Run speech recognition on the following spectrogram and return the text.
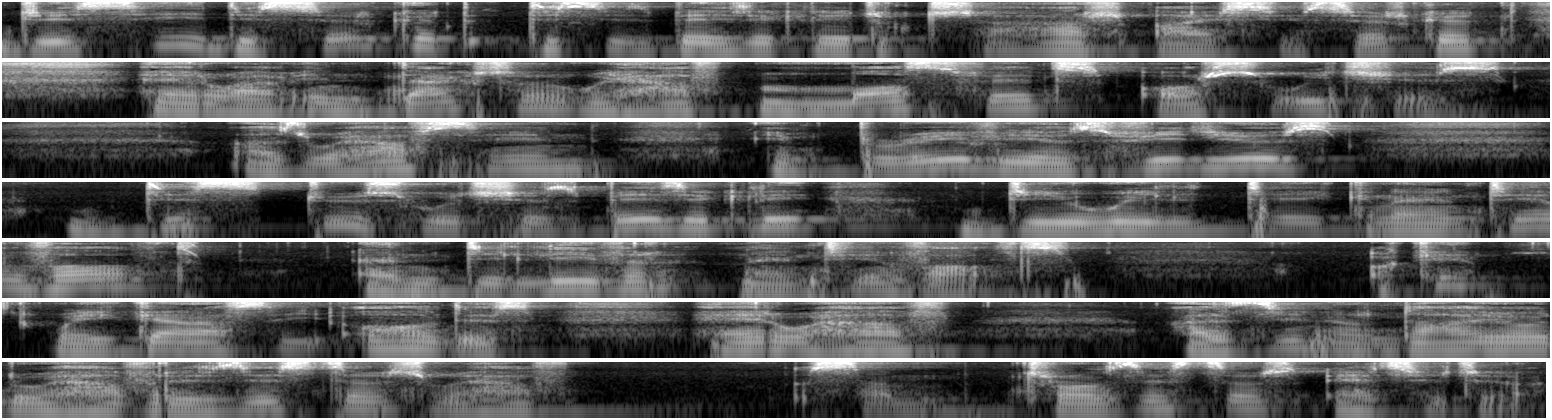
Do you see this circuit? This is basically the charge IC circuit. Here we have inductor we have MOSFETs or switches as we have seen in previous videos these two switches basically they will take 19 volt and deliver 19 volts. Okay we gonna see all this. Here we have a zener diode we have resistors we have some transistors etc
